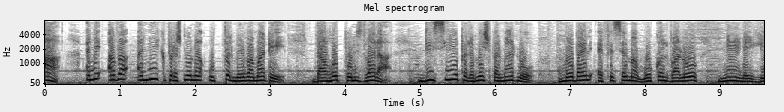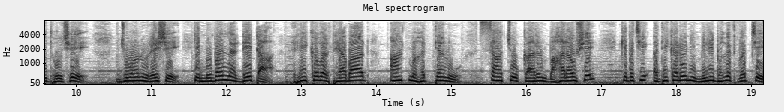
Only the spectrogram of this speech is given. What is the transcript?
આ અને આવા અનેક પ્રશ્નોના ઉત્તર મેળવવા માટે દાહોદ પોલીસ દ્વારા ડીસીએફ રમેશ પરમારનો મોબાઈલ એફએસએલમાં મોકલવાનો નિર્ણય લીધો છે. જોવાનું રહેશે કે મોબાઈલના ડેટા રિકવર થયા બાદ આત્મહત્યાનું સાચું કારણ બહાર આવશે કે પછી અધિકારીઓની મિલીભગત વચ્ચે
